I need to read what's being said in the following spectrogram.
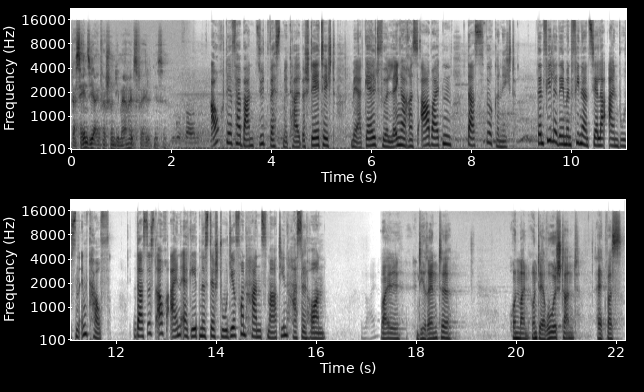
da sehen Sie einfach schon die Mehrheitsverhältnisse. Auch der Verband Südwestmetall bestätigt, mehr Geld für längeres Arbeiten, das wirke nicht. Denn viele nehmen finanzielle Einbußen in Kauf. Das ist auch ein Ergebnis der Studie von Hans-Martin Hasselhorn. Weil die Rente und, mein, und der Ruhestand etwas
